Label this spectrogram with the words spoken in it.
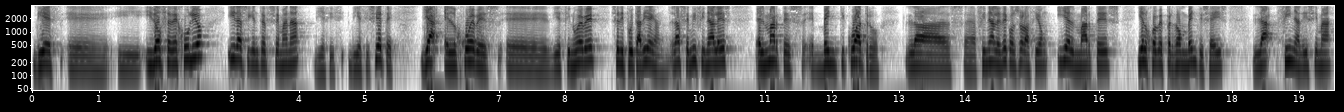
10 eh, y, y 12 de julio y la siguiente semana 17. Ya el jueves eh, 19 se disputarían las semifinales, el martes 24 eh, las eh, finales de consolación y el martes y el jueves, perdón, 26 la finalísima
